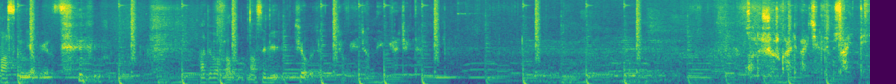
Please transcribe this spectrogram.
Baskın yapıyoruz. Hadi bakalım nasıl bir şey olacak. Çok heyecanlıyım gerçekten. Konuşuyor galiba içeride müsait değil.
